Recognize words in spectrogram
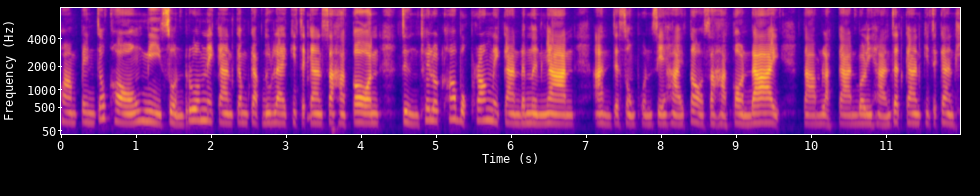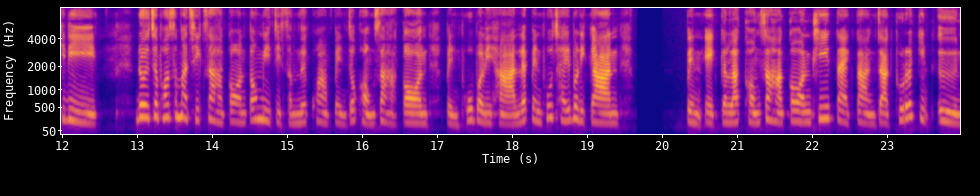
ความเป็นเจ้าของมีส่วนร่วมในการกำกับดูแลกิจการสหกรณ์จึงช่วยลดข้อบกพร่องในการดำเนินงาน อันจะส่งผลเสียหายต่อสหกรณ์ได้ ตามหลักการบริหารจัดการกิจการที่ดีโดยเฉพาะสมาชิกสหกรณ์ต้องมีจิตสำนึกความเป็นเจ้าของสหกรณ์เป็นผู้บริหารและเป็นผู้ใช้บริการ เป็นเอกลักษณ์ของสหกรณ์ที่แตกต่างจากธุรกิจอื่น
